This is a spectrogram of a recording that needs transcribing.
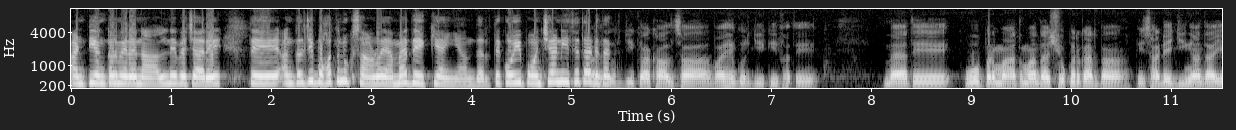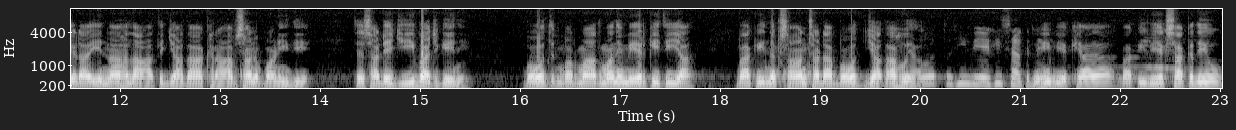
ਆਂਟੀ ਅੰਕਲ ਮੇਰੇ ਨਾਲ ਨੇ ਵਿਚਾਰੇ। ਤੇ ਅੰਕਲ ਜੀ ਬਹੁਤ ਨੁਕਸਾਨ ਹੋਇਆ ਮੈਂ ਦੇਖ ਕੇ ਆਈ ਆ ਅੰਦਰ। ਤੇ ਕੋਈ ਪਹੁੰਚਿਆ ਨਹੀਂ ਇੱਥੇ ਤੁਹਾਡੇ ਤੱਕ? ਵਾਹਿਗੁਰੂ ਜੀ ਕਾ ਖਾਲਸਾ ਵਾਹਿਗੁਰੂ ਜੀ ਕੀ ਫਤਿਹ। ਮੈਂ ਤੇ ਉਹ ਪ੍ਰਮਾਤਮਾ ਦਾ ਸ਼ੁਕਰ ਕਰਦਾ ਵੀ ਸਾਡੇ ਜੀਆਂ ਦਾ ਜਿਹੜਾ ਇਹਨਾਂ ਹਾਲਾਤ ਜ਼ਿਆਦਾ ਖਰਾਬ ਸਨ ਪਾਣੀ ਦੇ ਤੇ ਸਾਡੇ ਜੀ ਬਚ ਗਏ ਨੇ। ਬਹੁਤ ਪ੍ਰਮਾਤਮਾ ਨੇ ਮਿਹਰ ਕੀਤੀ ਆ ਬਾਕੀ ਨੁਕਸਾਨ ਸਾਡਾ ਬਹੁਤ ਜ਼ਿਆਦਾ ਹੋਇਆ। ਉਹ ਤੁਸੀਂ ਵੇਖ ਹੀ ਸਕਦੇ ਤੁਸੀਂ ਵੇਖਿਆ ਆ ਬਾਕੀ ਵੇਖ ਸਕਦੇ ਹੋ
